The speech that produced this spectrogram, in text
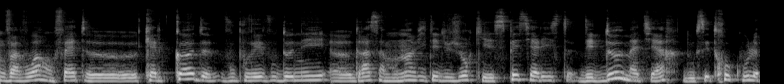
On va voir en fait euh, quel code vous pouvez vous donner euh, grâce à mon invité du jour qui est spécialiste des deux matières. Donc c'est trop cool.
